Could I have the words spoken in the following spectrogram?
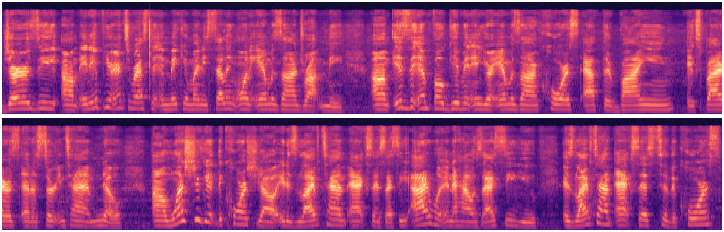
Jersey. Um, and if you're interested in making money selling on Amazon, drop me. Um, is the info given in your Amazon course after buying expires at a certain time? No. Um, once you get the course, y'all, it is lifetime access. I see I went in the house. I see you. Is lifetime access to the course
